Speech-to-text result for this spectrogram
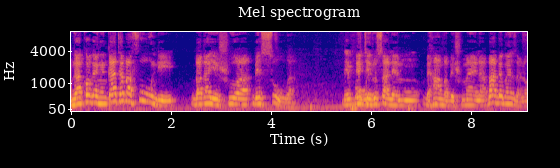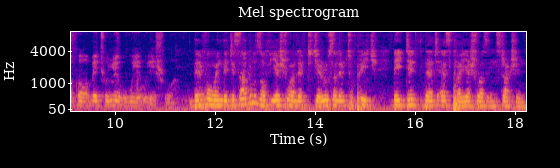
Ngakho ke ngenkathi abafundi bakayeshua besuka eJerusalemu behamba beshumayela babe kwenza lokho bethunywe ukuye uYeshua therefore, when the disciples of Yeshua left Jerusalem to preach, they did that as per Yeshua's instruction.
